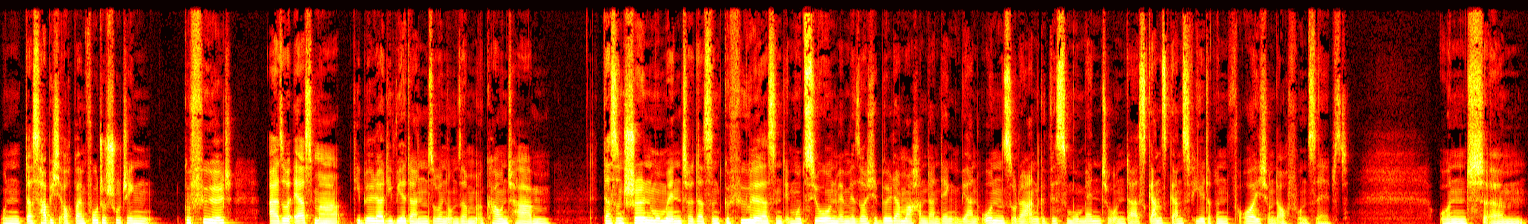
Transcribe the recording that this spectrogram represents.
Und das habe ich auch beim Fotoshooting gefühlt. Also erstmal die Bilder, die wir dann so in unserem Account haben, das sind schöne Momente, das sind Gefühle, das sind Emotionen. Wenn wir solche Bilder machen, dann denken wir an uns oder an gewisse Momente und da ist ganz, ganz viel drin für euch und auch für uns selbst. Und ähm,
